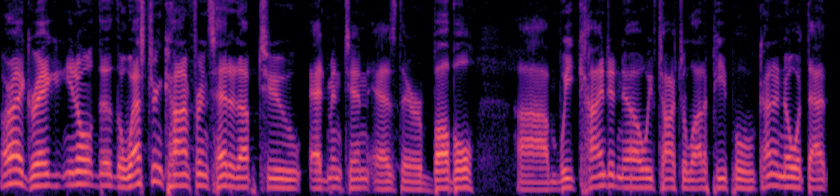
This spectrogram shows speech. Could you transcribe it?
All right, Greg. You know, the, the Western Conference headed up to Edmonton as their bubble. Um, we kind of know, we've talked to a lot of people, kind of know what that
